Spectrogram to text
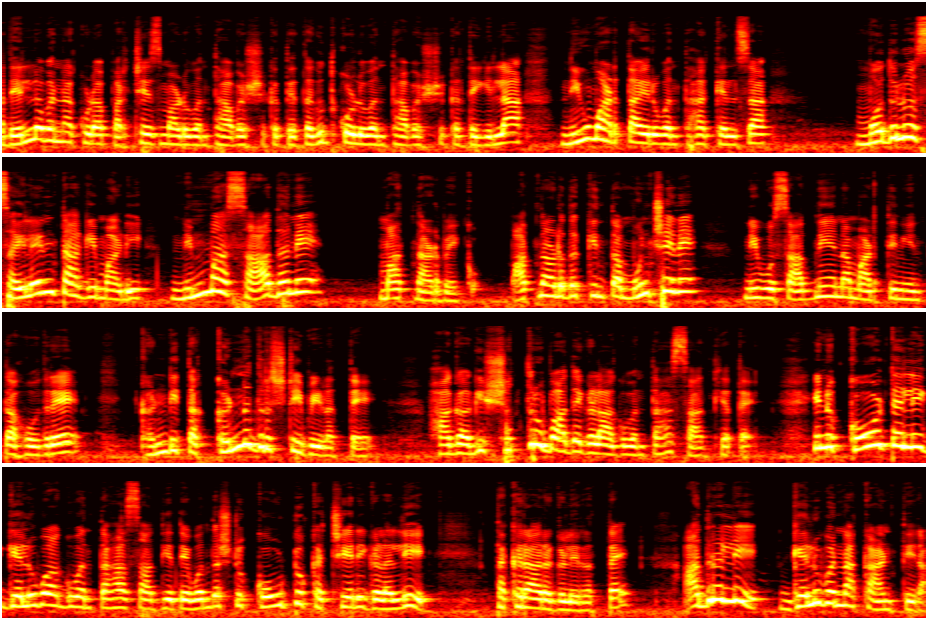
ಅದೆಲ್ಲವನ್ನು ಕೂಡ ಪರ್ಚೇಸ್ ಮಾಡುವಂಥ ಅವಶ್ಯಕತೆ ತೆಗೆದುಕೊಳ್ಳುವಂಥ ಅವಶ್ಯಕತೆ ಇಲ್ಲ. ನೀವು ಮಾಡ್ತಾ ಇರುವಂತಹ ಕೆಲಸ ಮೊದಲು ಸೈಲೆಂಟಾಗಿ ಮಾಡಿ ನಿಮ್ಮ ಸಾಧನೆ ಮಾತನಾಡಬೇಕು. ಮಾತನಾಡೋದಕ್ಕಿಂತ ಮುಂಚೆನೇ ನೀವು ಸಾಧನೆಯನ್ನು ಮಾಡ್ತೀನಿ ಅಂತ ಹೋದರೆ ಖಂಡಿತ ಕಣ್ಣು ದೃಷ್ಟಿ ಬೀಳುತ್ತೆ. ಹಾಗಾಗಿ ಶತ್ರು ಬಾಧೆಗಳಾಗುವಂತಹ ಸಾಧ್ಯತೆ. ಇನ್ನು ಕೋರ್ಟಲ್ಲಿ ಗೆಲುವಾಗುವಂತಹ ಸಾಧ್ಯತೆ, ಒಂದಷ್ಟು ಕೋರ್ಟು ಕಚೇರಿಗಳಲ್ಲಿ ತಕರಾರುಗಳಿರುತ್ತೆ. ಅದರಲ್ಲಿ ಗೆಲುವನ್ನು ಕಾಣ್ತೀರಾ?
